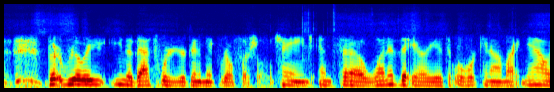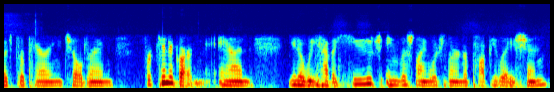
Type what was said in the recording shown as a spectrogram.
but really, you know, that's where you're going to make real social change. And so one of the areas that we're working on right now is preparing children for kindergarten. And, you know, we have a huge English language learner population.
